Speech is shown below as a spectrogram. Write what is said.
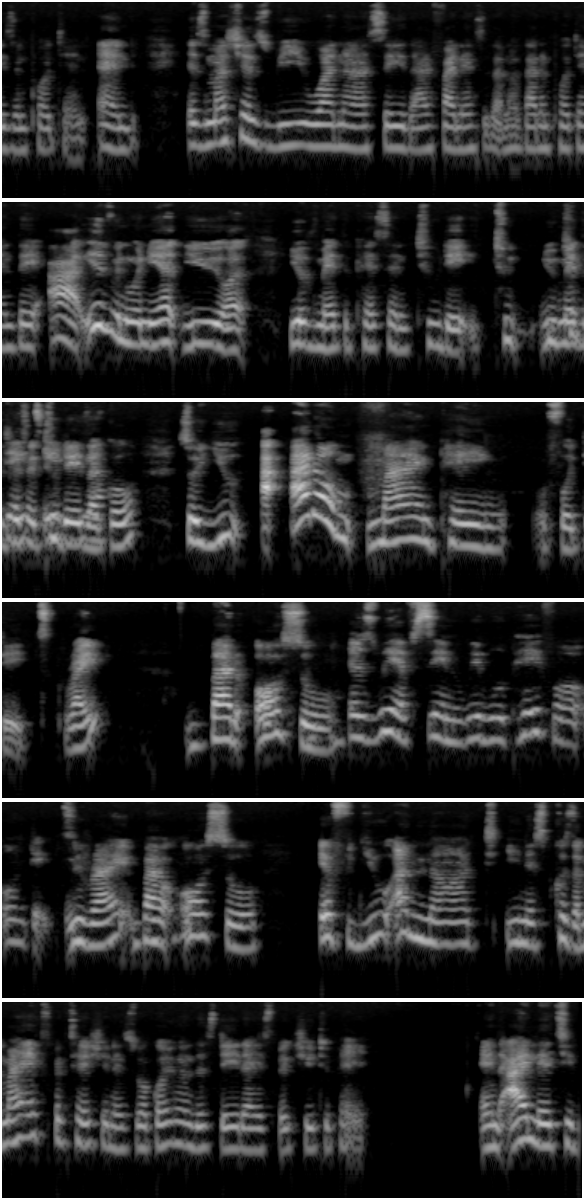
is important. And as much as we wanna say that finances are not that important, they are. Even when you you are, you've met the person two days, two you met the person two days yeah. ago. So you, I, I don't mind paying for dates, right? But also, As we have seen, we will pay for our own dates. right? But Mhm. also, if you are not in a because my expectation is we're going on this date, I expect you to pay. And I let it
